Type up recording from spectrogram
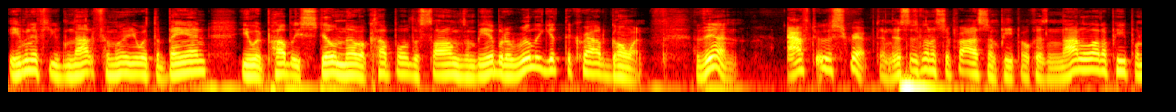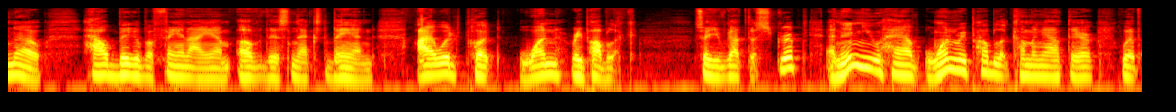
even if you're not familiar with the band, you would probably still know a couple of the songs and be able to really get the crowd going. Then, after the script, and this is going to surprise some people because not a lot of people know how big of a fan I am of this next band, I would put One Republic. So you've got the script, and then you have One Republic coming out there with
